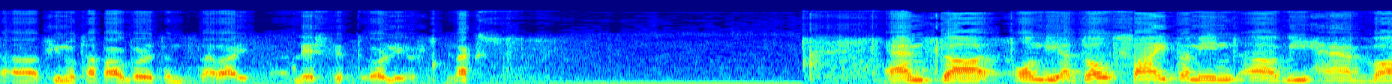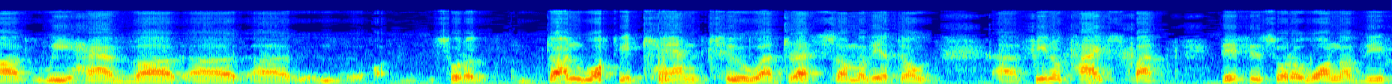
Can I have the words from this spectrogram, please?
uh, phenotype algorithms that I listed earlier. Next. And uh, on the adult side, I mean, uh, we have uh, we have uh, sort of done what we can to address some of the adult phenotypes, but this is sort of one of the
